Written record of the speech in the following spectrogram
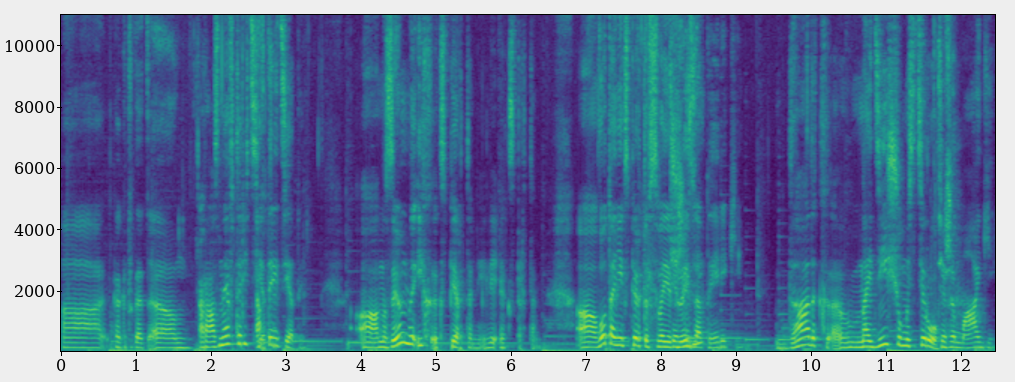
э, как это сказать, э, разные авторитеты. Авторитеты. А, назовем их экспертами или экспертами. А, вот они эксперты в своей Те жизни. Эзотерики. Да, так э, найди еще мастеров. Те же маги.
